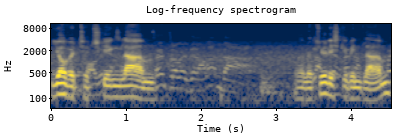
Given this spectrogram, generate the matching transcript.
Jovetic gegen Lahm. Ja, natürlich gewinnt Lahm.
